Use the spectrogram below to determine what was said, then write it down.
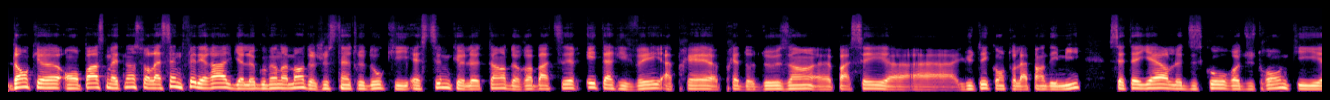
Donc, euh, on passe maintenant sur la scène fédérale. Il y a le gouvernement de Justin Trudeau qui estime que le temps de rebâtir est arrivé après euh, près de deux ans euh, passés à lutter contre la pandémie. C'était hier le discours du trône qui,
